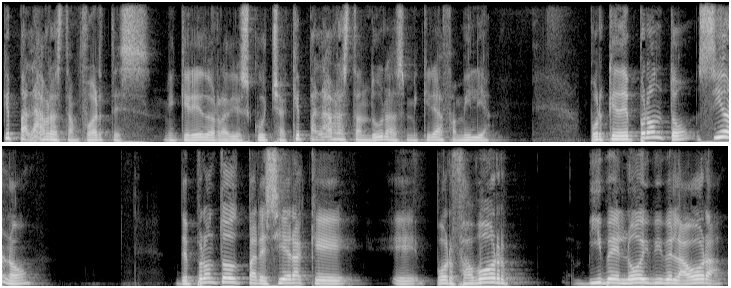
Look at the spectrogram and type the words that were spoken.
Qué palabras tan fuertes, mi querido Radio Escucha. Qué palabras tan duras, mi querida familia. Porque de pronto, sí o no, de pronto pareciera que, eh, por favor, vive el hoy, vive la hora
